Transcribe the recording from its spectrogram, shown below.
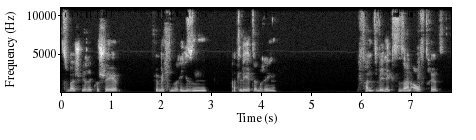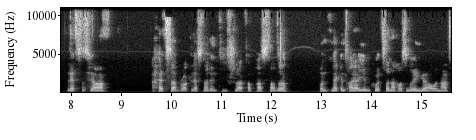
zum Beispiel Ricochet für mich ein Riesenathlet im Ring. Ich fand wenigstens seinen Auftritt letztes Jahr, als da Brock Lesnar den Tiefschlag verpasst hatte und McIntyre ihn kurz danach aus dem Ring gehauen hat.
